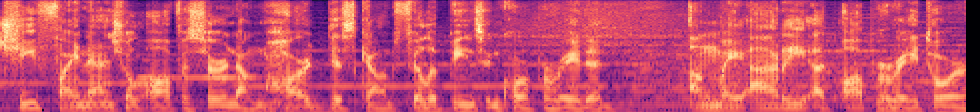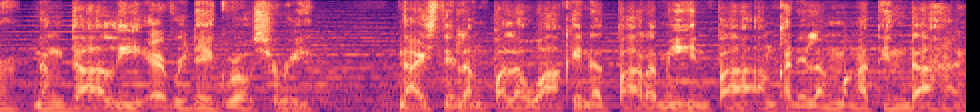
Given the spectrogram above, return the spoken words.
Chief Financial Officer ng Hard Discount Philippines Incorporated, ang may-ari at operator ng Dali Everyday Grocery. Nais nilang palawakin at paramihin pa ang kanilang mga tindahan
